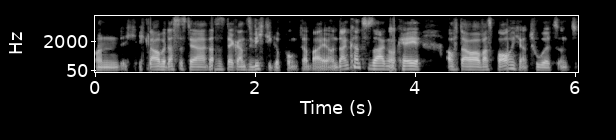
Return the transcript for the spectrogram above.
und ich, ich glaube, das ist der, das ist der ganz wichtige Punkt dabei. Und dann kannst du sagen, okay, auf Dauer, was brauche ich an Tools? Und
